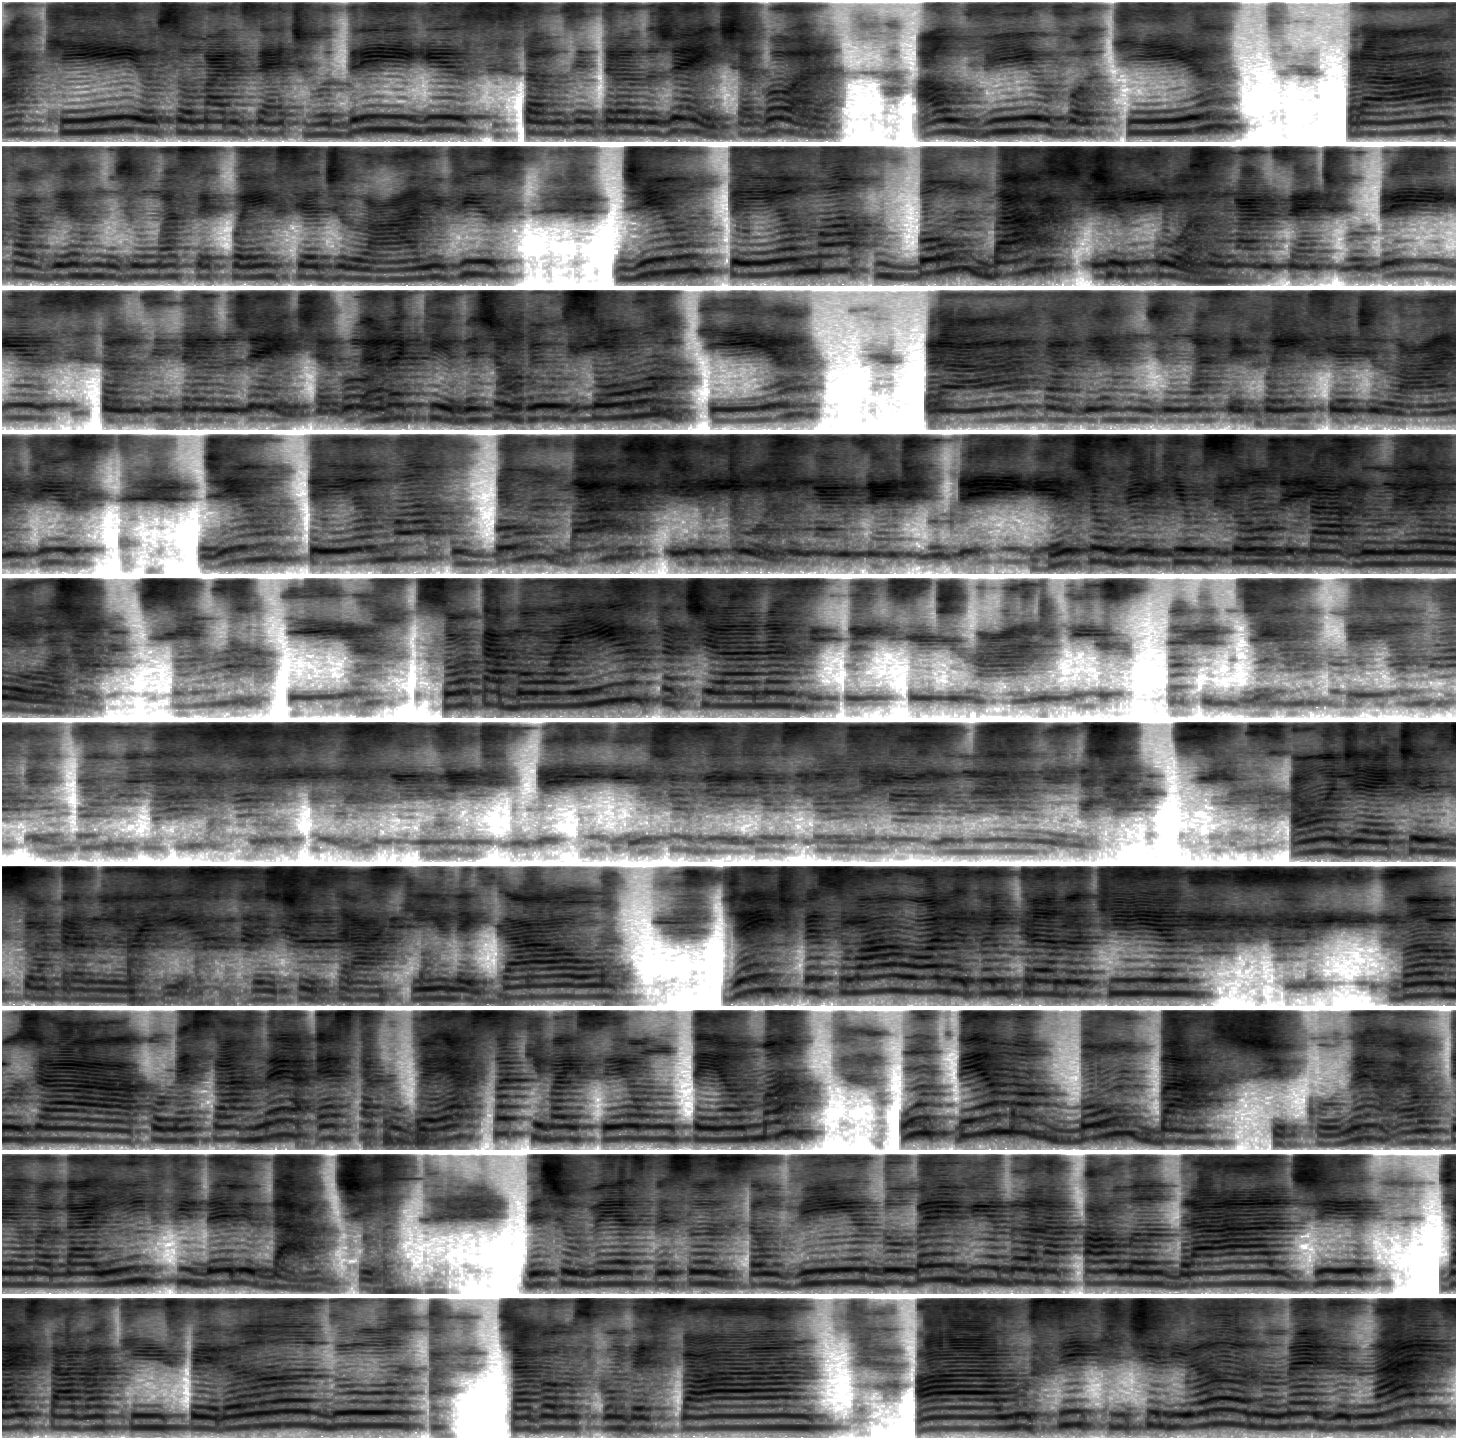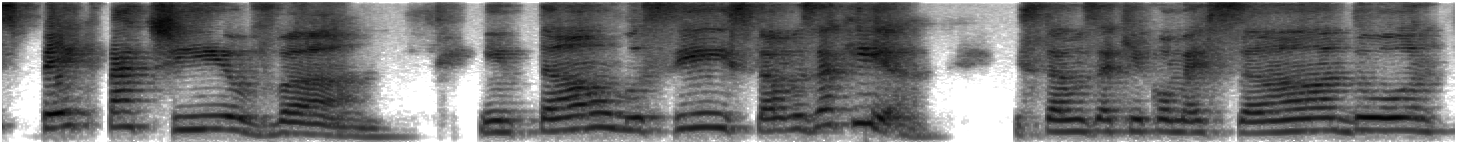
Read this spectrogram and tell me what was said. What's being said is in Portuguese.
Aqui, eu sou Marisete Rodrigues, estamos entrando, gente, agora ao vivo aqui para fazermos uma sequência de lives de um tema bombástico. Aqui, eu sou Marisete Rodrigues, estamos entrando, gente, agora. Espera aqui, deixa eu ver o som. Aqui para fazermos uma sequência de lives de um tema bombástico. Eu sou Marisete Rodrigues. Deixa eu ver aqui o som que está do meu. Som tá bom aí, Tatiana? Deixa eu ver aqui o som que tá do meu. Aonde é? Tira esse som para mim aqui. A gente entrar aqui, legal. Gente, pessoal, olha, eu estou entrando aqui. Vamos já começar, né? Essa conversa que vai ser um tema, um tema bombástico, né? É o tema da infidelidade. Deixa eu ver, as pessoas estão vindo. Bem-vinda, Ana Paula Andrade. Já estava aqui esperando. Já vamos conversar. A Luci Quintiliano, né? Diz, na expectativa. Então, Luci, estamos aqui. Estamos aqui começando.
